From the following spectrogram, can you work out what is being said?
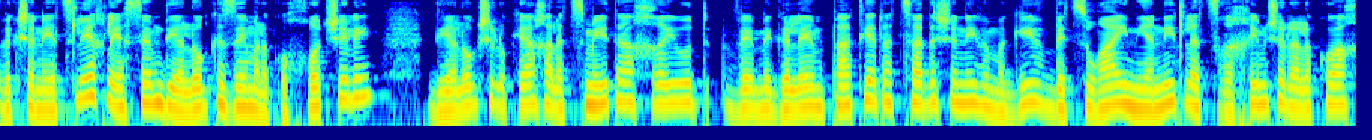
וכשאני אצליח ליישם דיאלוג כזה עם הלקוחות שלי, דיאלוג שלוקח על עצמי את האחריות ומגלה אמפתיה לצד השני ומגיב בצורה עניינית לצרכים של הלקוח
